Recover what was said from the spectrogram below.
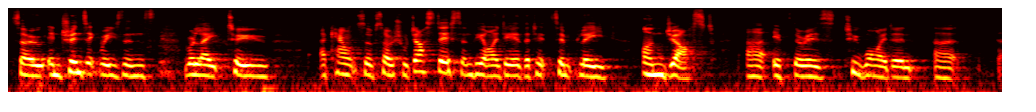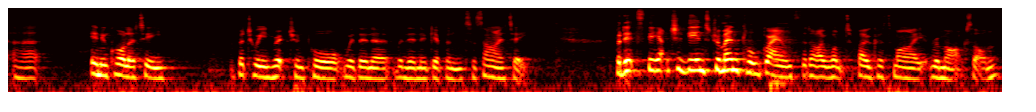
So intrinsic reasons relate to accounts of social justice and the idea that it's simply unjust uh, if there is too wide an uh, uh, inequality between rich and poor within a, within a given society. But it's the, actually the instrumental grounds that I want to focus my remarks on.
